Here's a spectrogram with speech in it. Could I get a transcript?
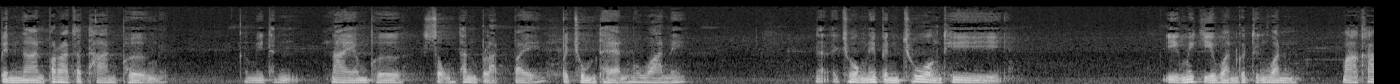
เป็นงานพระราชทานเพลิง ก็มีท่านนายอำเภอสงท่านปลัดไปประชุมแทนเมื่อวานนี้นะช่วงนี้เป็นช่วงที่อีกไม่กี่วันก็ถึงวันมาฆา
